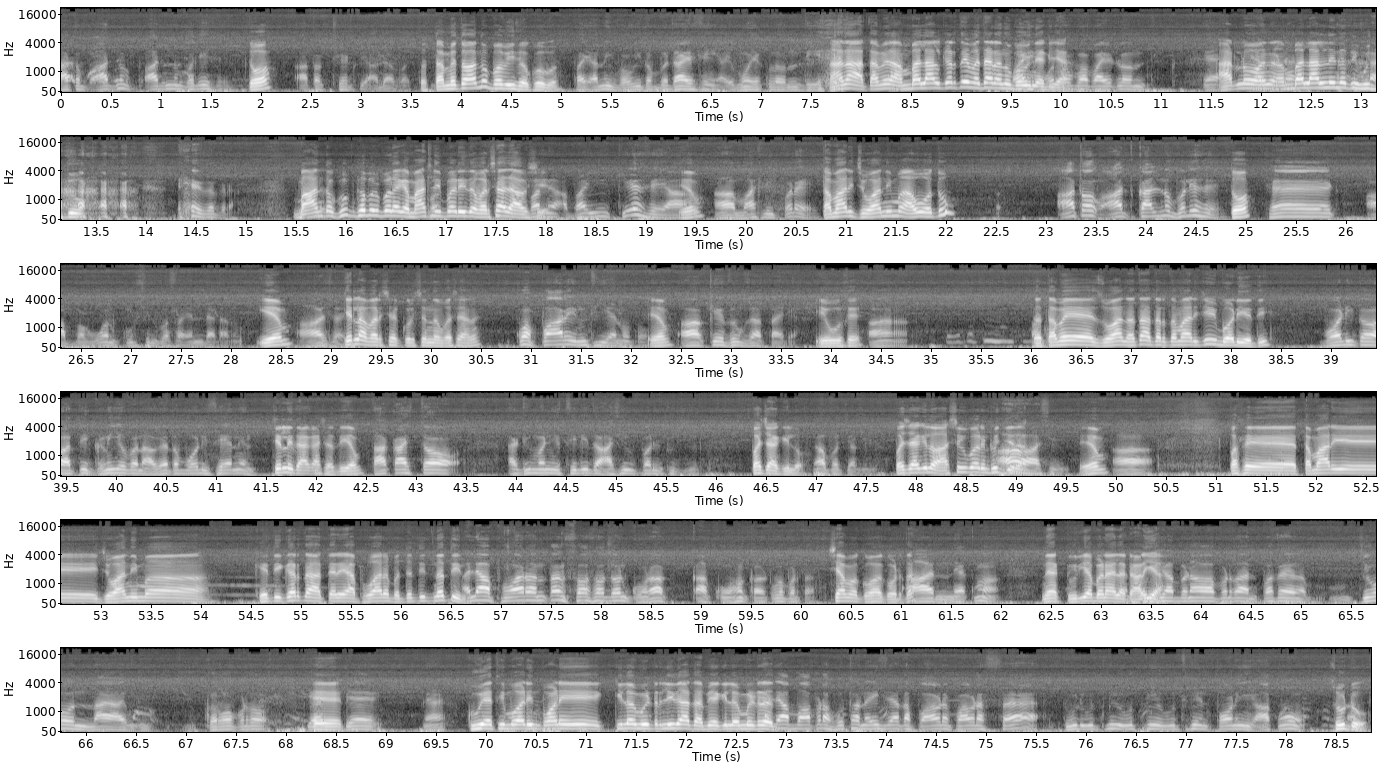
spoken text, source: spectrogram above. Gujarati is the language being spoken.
આ તો આજનું આજનું ભલી છે. તો? આ તો ઠેઠથી આદા ભાઈ. તો તમે તો અનુભવી છો ખૂબ. ભાઈ અનુભવી તો બધાય છે. હું એકલો નથી. ના ના તમે અંબાલાલ કરતે વધારે અનુભવી નીકળ્યા. બાપા એટલો આટલો અંબાલાલ ને નથી પૂછતું બાન તો ખૂબ ખબર પડે કે માછલી પડી તો વરસાદ આવશે. ભાઈ કે છે? હા માછલી પડે. તમારી જોવાનીમાં આવું હતું? આ તો આજકાલનું ભલે છે. તો? ઠેઠ આ ભગવાન કુર્સી બસાય અંદાડાનું એમ? હા સાહેબ. કેટલા વર્ષે કૃષ્ણ વસ્યા ને કો પારી નથી એનો તો. એમ? આ કે દુઃખ જતા રહ્યા. એવું છે? હા. તો તમે જોવાન હતા ત્યારે તમારી કેવી બોડી હતી? બોડી તો હતી ઘણી પણ હવે તો બોડી છે ને કેટલી તાકાત હતી એમ? તાકાશ તો અઢી મણની થીલી તો હાસી ઉપાડી છૂટી ગયો. પચાસ કિલો? હા પચાસ કિલો. પચાસ કિલો હાસી ઉપાડી ઠૂજી ગયા હાસી એમ? હા. પછી તમારી જોવાનીમાં ખેતી કરતા અત્યારે આ ફુવારા પદ્ધતિ જ નથી? એટલે આ ફુવારા અંતર સો સો દોન ઘોડા આ ઘોહા કાઢવો પડતા. શ્યામાં ગોહા કોડતા આ નેકમાં. નેક તુરિયા બનાવેલા ઢાળિયા. બનાવવા પડતા અને પછી જીવો ના કરવો પડતો. કે કુએથી મોડીને પાણી કિલોમીટર લીધા હતા બે કિલોમીટર આપણા હોથા નહીં જતા પાવડે પાવડા છે ધૂળ ઉથમી ઉથમી ઉથમી પાણી આકવું છૂટું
